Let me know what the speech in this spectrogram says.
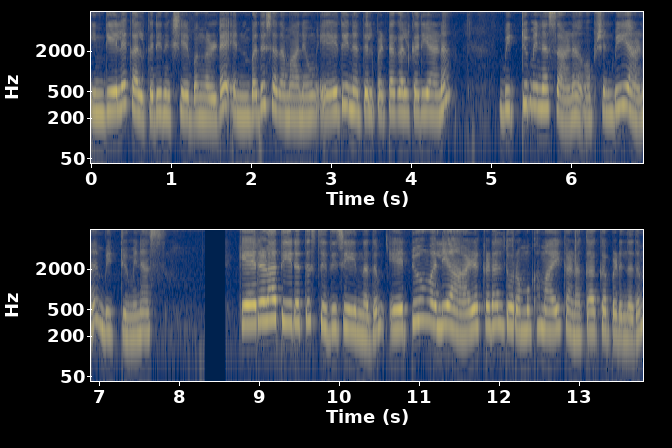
ഇന്ത്യയിലെ കൽക്കരി നിക്ഷേപങ്ങളുടെ എൺപത് ശതമാനവും ഏത് ഇനത്തിൽപ്പെട്ട കൽക്കരിയാണ്? ബിറ്റുമിനസ് ആണ്. ഓപ്ഷൻ ബി ആണ് ബിറ്റുമിനസ് കേരള തീരത്ത് സ്ഥിതി ചെയ്യുന്നതും ഏറ്റവും വലിയ ആഴക്കടൽ തുറമുഖമായി കണക്കാക്കപ്പെടുന്നതും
